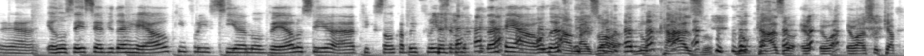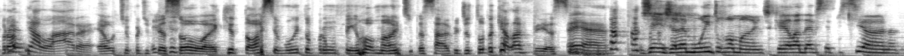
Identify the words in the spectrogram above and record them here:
É, eu não sei se é a vida real que influencia a novela ou se a ficção acaba influenciando a vida real, né? Ah, mas ó, no caso, no caso, eu, eu, eu acho que a própria Lara é o tipo de pessoa que torce muito pra um fim romântico, sabe? De tudo que ela vê, assim. É, Gente, ela é muito romântica, e ela deve ser pisciana.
